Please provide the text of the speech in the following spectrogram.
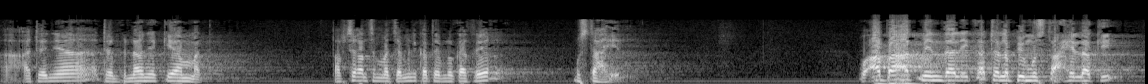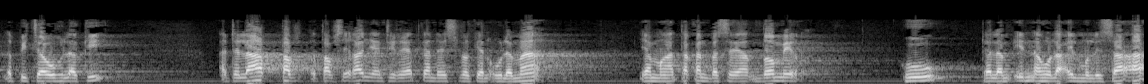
adanya dan benarnya kiamat. Tafsiran semacam ini kata Ibnu Katsir mustahil. Wa aba'at min dalika dan lebih mustahil lagi, lebih jauh lagi adalah tafsiran yang diriatkan dari sebagian ulama yang mengatakan bahasa domir hu dalam innahu la ilmu lisa'ah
